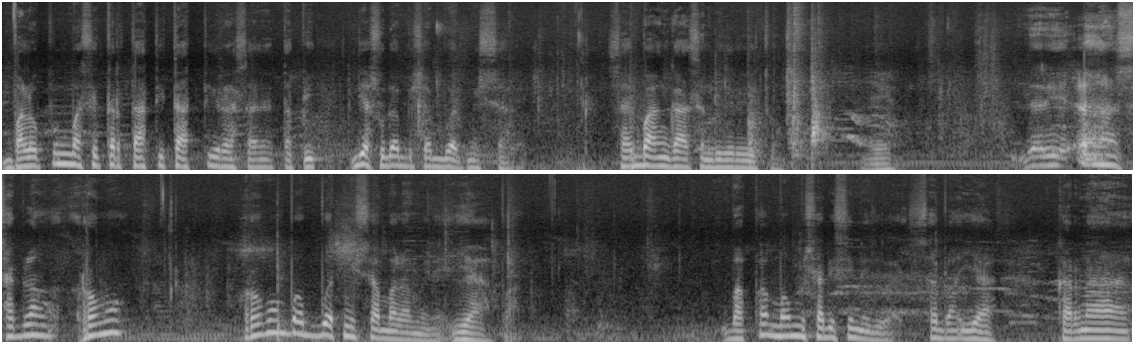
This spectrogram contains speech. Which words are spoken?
walaupun masih tertati-tati rasanya tapi dia sudah bisa buat misa. Saya bangga sendiri itu. Ya. jadi saya bilang Romo Romo mau buat misa malam ini? Iya Pak. Bapak mau misa di sini juga? Saya bilang iya. Karena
